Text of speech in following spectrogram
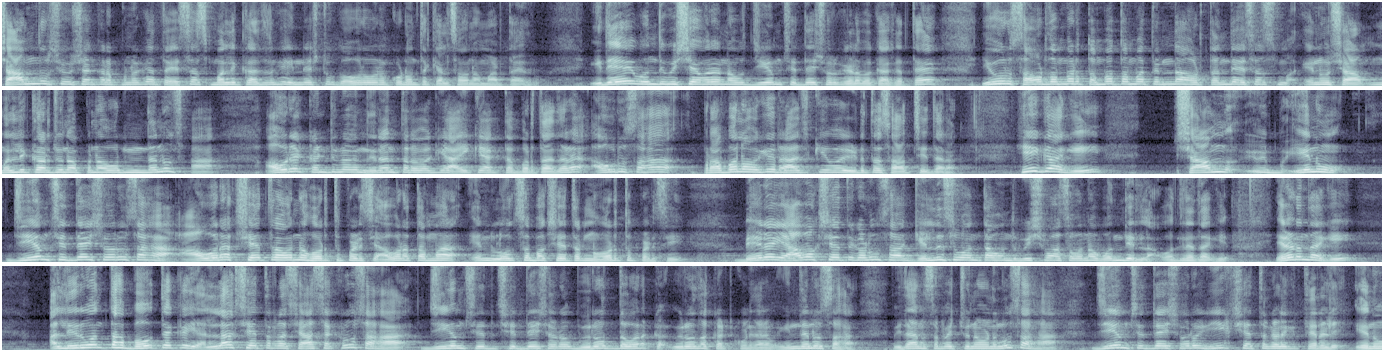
ಶಾಮನೂರು ಶಿವಶಂಕರಪ್ಪನಿಗೆ ಅಥವಾ ಎಸ್ ಎಸ್ ಮಲ್ಲಿಕಾರ್ಜುನ್ಗೆ ಇನ್ನಷ್ಟು ಗೌರವವನ್ನು ಕೊಡುವಂಥ ಕೆಲಸವನ್ನು ಮಾಡ್ತಾಯಿದ್ರು ಇದೇ ಒಂದು ವಿಷಯವನ್ನು ನಾವು ಜಿ ಎಂ ಸಿದ್ದೇಶ್ವರ್ಗೆ ಹೇಳಬೇಕಾಗತ್ತೆ. ಇವರು ಸಾವಿರದ ಒಂಬೈನೂರ ತೊಂಬತ್ತೊಂಬತ್ತರಿಂದ ಅವ್ರ ತಂದೆ ಎಸ್ ಎಸ್ ಏನು ಶಾ ಮಲ್ಲಿಕಾರ್ಜುನಪ್ಪನವ್ರಿಂದನೂ ಸಹ ಅವರೇ ಕಂಟಿನ್ಯೂ ಆಗಿ ನಿರಂತರವಾಗಿ ಆಯ್ಕೆ ಆಗ್ತಾ ಬರ್ತಾ ಇದ್ದಾರೆ. ಅವರು ಸಹ ಪ್ರಬಲವಾಗಿ ರಾಜಕೀಯ ಹಿಡಿತ ಸಾಧಿಸಿದ್ದಾರೆ. ಹೀಗಾಗಿ ಶಾಮ್ ಏನು ಜಿ ಎಂ ಸಿದ್ದೇಶ್ವರು ಸಹ ಅವರ ಕ್ಷೇತ್ರವನ್ನು ಹೊರತುಪಡಿಸಿ, ಅವರ ತಮ್ಮ ಏನು ಲೋಕಸಭಾ ಕ್ಷೇತ್ರವನ್ನು ಹೊರತುಪಡಿಸಿ ಬೇರೆ ಯಾವ ಕ್ಷೇತ್ರಗಳು ಸಹ ಗೆಲ್ಲಿಸುವಂಥ ಒಂದು ವಿಶ್ವಾಸವನ್ನು ಹೊಂದಿಲ್ಲ. ಒಂದನೇದಾಗಿ ಎರಡನೇದಾಗಿ ಅಲ್ಲಿರುವಂತಹ ಬಹುತೇಕ ಎಲ್ಲ ಕ್ಷೇತ್ರಗಳ ಶಾಸಕರು ಸಹ ಜಿ ಎಂ ಸಿದ್ದೇಶ್ವರ ವಿರೋಧವನ್ನು ವಿರೋಧ ಕಟ್ಕೊಂಡಿದ್ದಾರೆ. ಹಿಂದೆನೂ ಸಹ, ವಿಧಾನಸಭೆ ಚುನಾವಣೆಯಲ್ಲೂ ಸಹ ಜಿ ಎಂ ಸಿದ್ದೇಶ್ವರು ಈ ಕ್ಷೇತ್ರಗಳಿಗೆ ತೆರಳಿ. ಏನು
